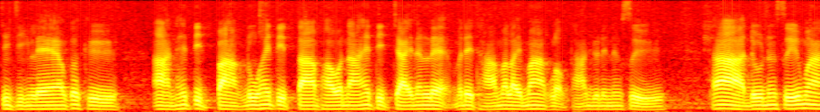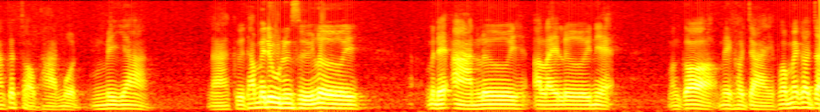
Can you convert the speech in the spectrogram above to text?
จริง ๆ แล้วก็คืออ่านให้ติดปากดูให้ติดตาภาวนาให้ติดใจนั่นแหละไม่ได้ถามอะไรมากหรอกถามอยู่ในหนังสือ ถ้าดูหนังสือมาก็สอบผ่านหมดไม่ยากนะคือถ้าไม่ดูหนังสือเลย ไม่ได้อ่านเลยอะไรเลยเนี่ยมันก็ไม่เข้าใจพอไม่เข้าใจ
